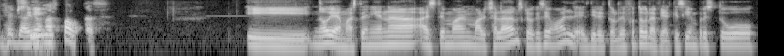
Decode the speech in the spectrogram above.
Ya, ya Sí. había unas pautas. Y no, y además tenían a, a este man Marshall Adams, creo que se llama, el, el director de fotografía que siempre estuvo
